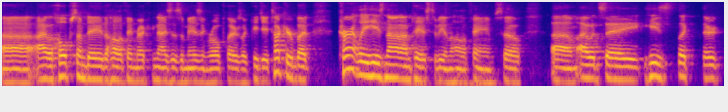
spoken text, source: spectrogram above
Uh, I hope someday the Hall of Fame recognizes amazing role players like PJ Tucker, but currently he's not on pace to be in the Hall of Fame. So um, I would say he's like they're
